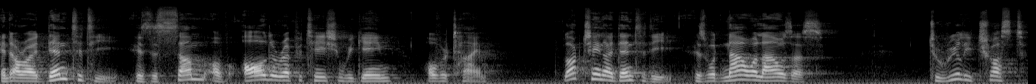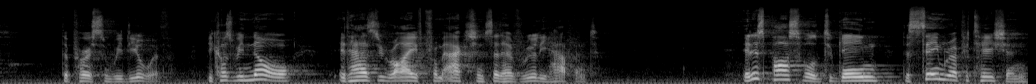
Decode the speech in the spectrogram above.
And our identity is the sum of all the reputation we gain over time. Blockchain identity is what now allows us to really trust the person we deal with because we know it has derived from actions that have really happened. It is possible to gain the same reputation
